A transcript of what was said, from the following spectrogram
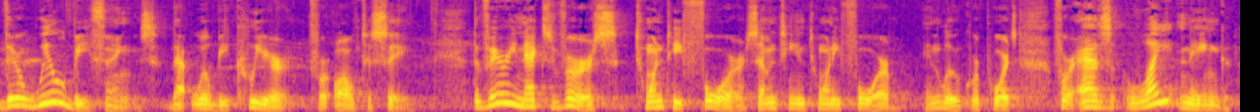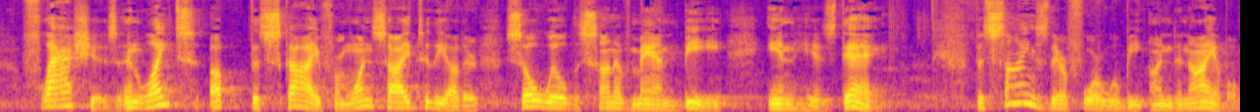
There will be things that will be clear for all to see. The very next verse, 24, 1724 in Luke, reports, For as lightning flashes and lights up the sky from one side to the other, so will the Son of Man be in his day. The signs, therefore, will be undeniable.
